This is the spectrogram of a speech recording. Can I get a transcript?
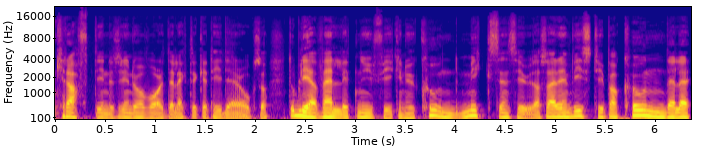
kraftindustrin, du har varit elektriker tidigare också, då blir jag väldigt nyfiken hur kundmixen ser ut. Alltså är det en viss typ av kund eller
